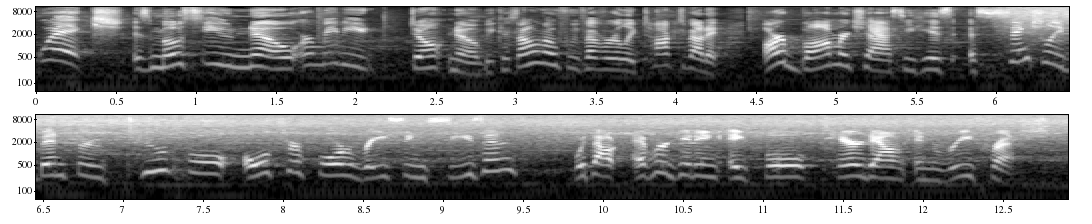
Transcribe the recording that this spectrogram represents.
which, as most of you know, or maybe you don't know, because I don't know if we've ever really talked about it, our bomber chassis has essentially been through two full Ultra 4 racing seasons without ever getting a full teardown and refresh.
